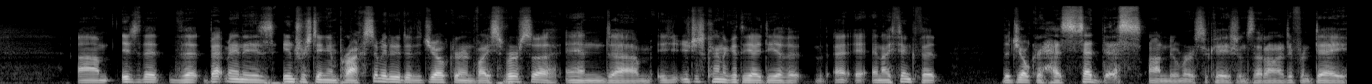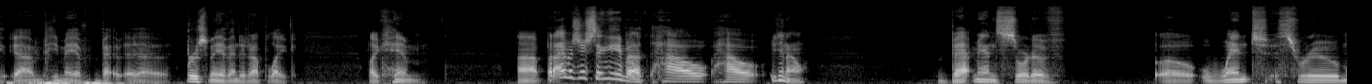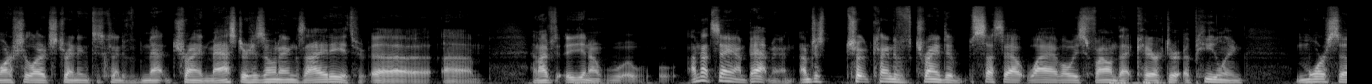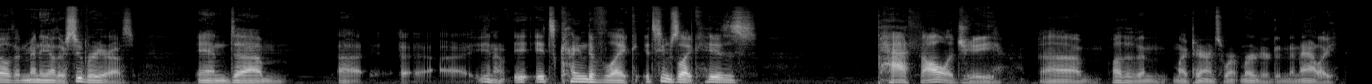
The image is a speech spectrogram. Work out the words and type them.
Um, is that that Batman is interesting in proximity to the Joker and vice versa, and um, you just kind of get the idea that, and I think that the Joker has said this on numerous occasions that on a different day um, he may have uh, Bruce may have ended up like like him. Uh, but I was just thinking about how how you know Batman's sort of uh, went through martial arts training to kind of ma- try and master his own anxiety. It's uh, um, and I've you know I'm not saying I'm Batman. I'm just tr- kind of trying to suss out why I've always found that character appealing more so than many other superheroes, and um, uh, uh, you know it, it's kind of like it seems like his pathology. Um, other than my parents weren't murdered in an alley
